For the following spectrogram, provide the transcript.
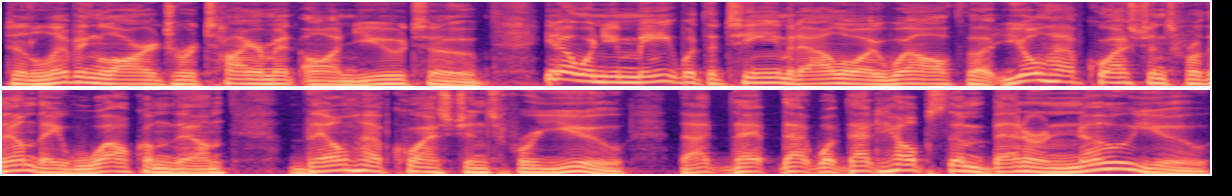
to Living Large Retirement on YouTube. You know, when you meet with the team at Alloy Wealth, uh, you'll have questions for them. They welcome them. They'll have questions for you. That that that that helps them better know you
